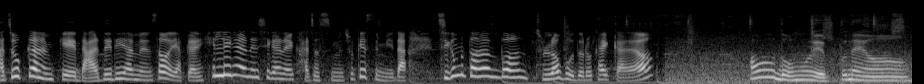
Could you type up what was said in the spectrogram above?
가족과 함께 나들이 하면서 약간 힐링하는 시간을 가졌으면 좋겠습니다. 지금부터 한번 둘러보도록 할까요? 어, 너무 예쁘네요.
